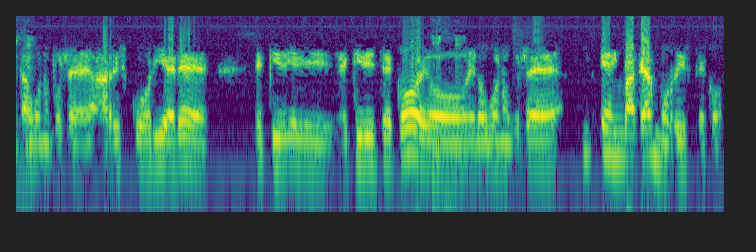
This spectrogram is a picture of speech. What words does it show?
eta, bueno, pues, e, arrisku hori ere ekidi, ekiditzeko, edo, edo, bueno, pues, egin batean murrizteko.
